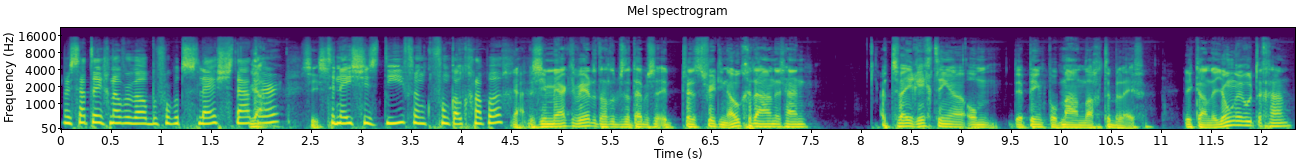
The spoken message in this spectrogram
Er staat tegenover wel bijvoorbeeld Slash staat Ja, er. precies. Tenacious D vond, vond ik ook grappig. Ja, dus je merkt weer, dat, hadden dat hebben ze in 2014 ook gedaan. Er zijn twee richtingen om de Pinkpop maandag te beleven. Je kan de jonge route gaan.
